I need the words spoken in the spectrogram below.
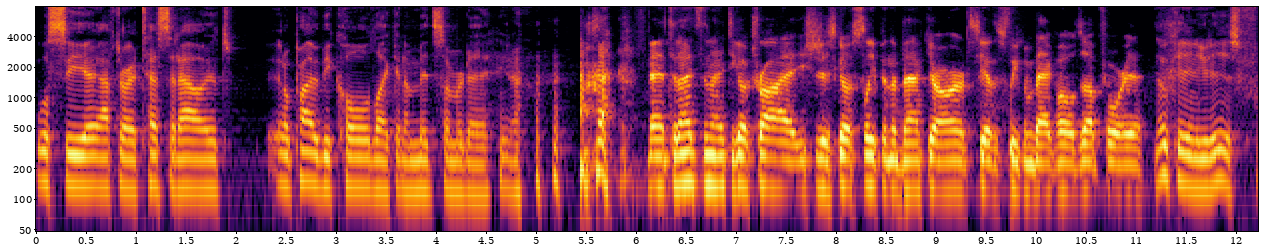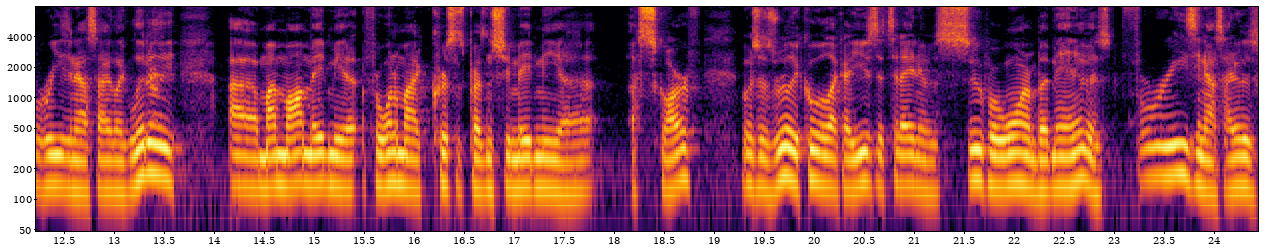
we'll see after I test it out. It's it'll probably be cold like in a midsummer day. You know. Man, tonight's the night to go try it. You should just go sleep in the backyard, see how the sleeping bag holds up for you. No kidding, dude. It is freezing outside. Like literally, uh, my mom made me a, for one of my Christmas presents. She made me a, a scarf, which was really cool. Like I used it today, and it was super warm. But man, it was freezing outside. It was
